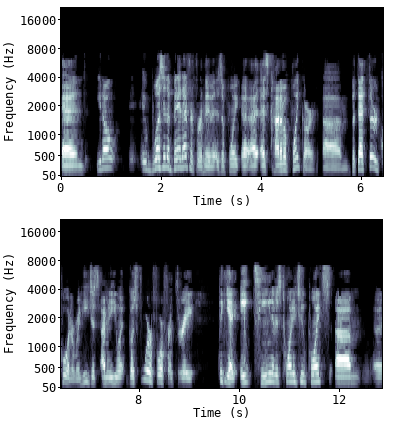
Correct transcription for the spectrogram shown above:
And you know, it wasn't a bad effort for him as a point uh, as kind of a point guard. Um, but that third quarter when he just, I mean, he went goes four or four from three. I think he had 18 of his 22 points. Um, uh,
